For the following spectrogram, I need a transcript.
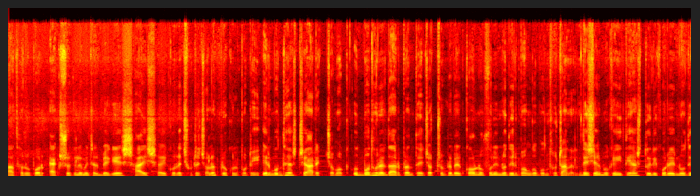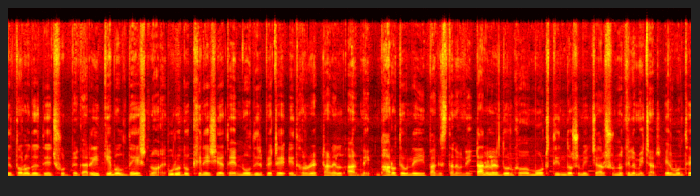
মাথার উপর একশো কিলোমিটার বেগে সাই সাই করে ছুটে চলা প্রকল্পটি। এর মধ্যে আসছে আরেক চমক, উদ্বোধনের দ্বার প্রান্তে চট্টগ্রামের কর্ণফুলী নদীর বঙ্গবন্ধু টানেল দেশের বুকে ইতিহাস তৈরি করে নদীর তলদেশ দিয়ে ছুটবে গাড়ি, কেবল দেশ নয়, পুরো দক্ষিণ এশিয়াতে নদীর পেটে এ ধরনের টানেল আর নেই। ভারতেও নেই, পাকিস্তানেও নেই। টানেলের দৈর্ঘ্য মোট তিন দশমিক চার শূন্য কিলোমিটার। এর মধ্যে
